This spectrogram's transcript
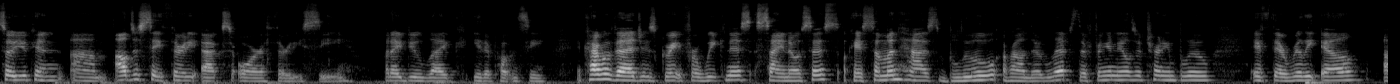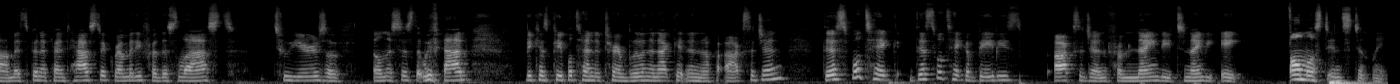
So you can, um, I'll just say 30x or 30C, but I do like either potency. And CarboVeg is great for weakness, cyanosis. Okay, someone has blue around their lips, their fingernails are turning blue. If they're really ill, um, it's been a fantastic remedy for this last two years of illnesses that we've had because people tend to turn blue and they're not getting enough oxygen. This will take this will take a baby's oxygen from 90 to 98 almost instantly.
